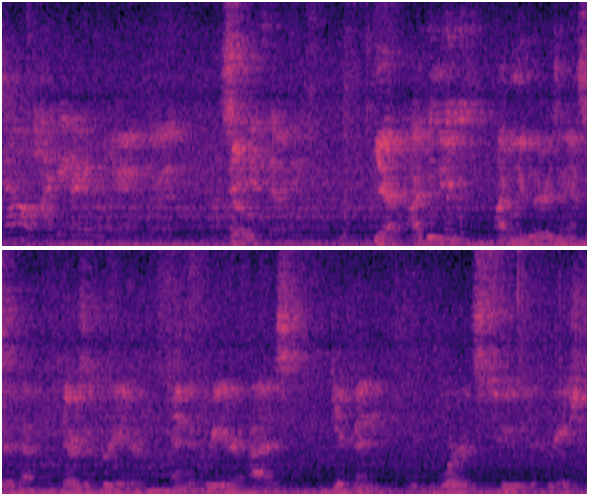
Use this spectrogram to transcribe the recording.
No, I mean I can really answer it. So, That is there. yeah, I believe I believe there is an answer that there is a creator, and the creator has given words to the creation,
